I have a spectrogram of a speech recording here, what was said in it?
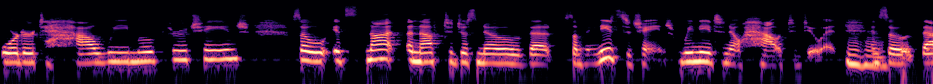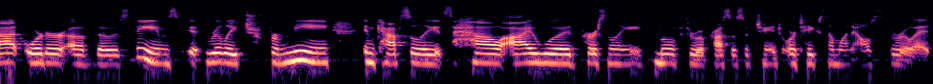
order to how we move through change. So it's not enough to just know that something needs to change. We need to know how to do it. Mm-hmm. And so that order of those themes, it really, for me, encapsulates how I would personally move through a process of change or take someone else through it.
